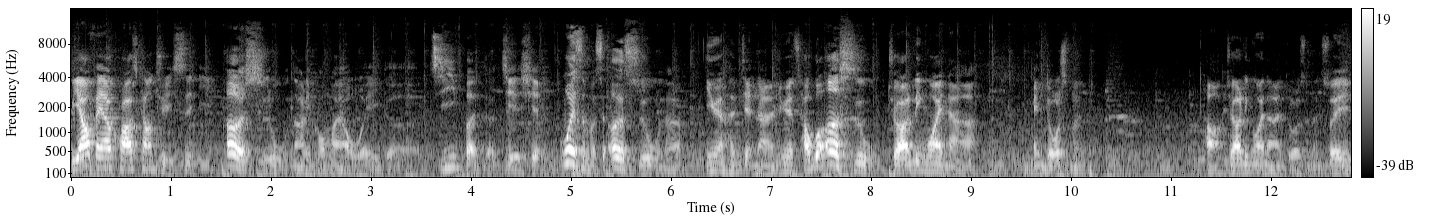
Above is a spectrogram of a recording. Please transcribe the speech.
不要飞到 cross country 是以二十五 nautical mile 为一个基本的界限。为什么是二十五呢？因为很简单，因为超过二十五就要另外拿 endorsement，好就要另外拿 endorsement，所以。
